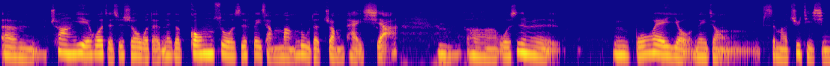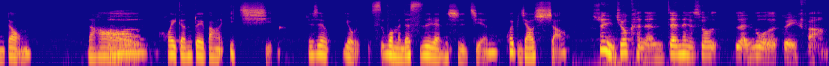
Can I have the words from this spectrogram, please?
嗯，创业或者是说我的那个工作是非常忙碌的状态下，嗯。呃，我是嗯不会有那种什么具体行动，然后会跟对方一起，哦、就是有我们的私人时间会比较少，所以你就可能在那个时候冷落了对方。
